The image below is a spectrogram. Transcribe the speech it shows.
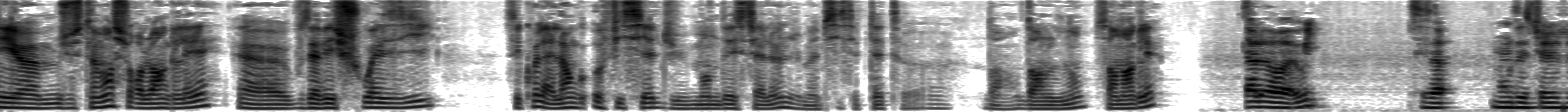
Et justement sur l'anglais, vous avez choisi, c'est quoi la langue officielle du Monday Challenge, même si c'est peut-être dans, le nom? C'est en anglais? Alors, euh, oui, c'est ça. Challenge,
